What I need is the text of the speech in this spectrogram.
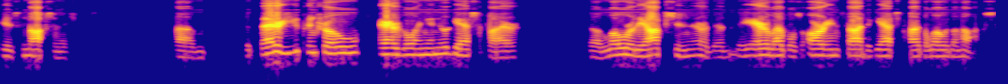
is NOx emissions. Um, the better you control air going into a gasifier, the lower the oxygen or the, the air levels are inside the gasifier, the lower the NOx.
